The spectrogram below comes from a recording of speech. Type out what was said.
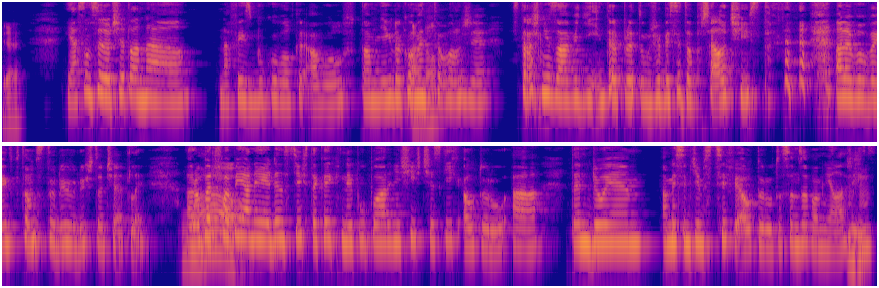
je. Já jsem se dočetla na na Facebooku Walker a Wolf, tam někdo komentoval, ano. že strašně závidí interpretům, že by si to přál číst, anebo být v tom studiu, když to četli. Wow. A Robert Fabian je jeden z těch takových nejpopulárnějších českých autorů a ten dojem, a myslím tím sci-fi autorů, to jsem zapomněla říct,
